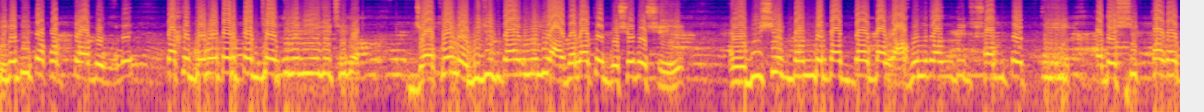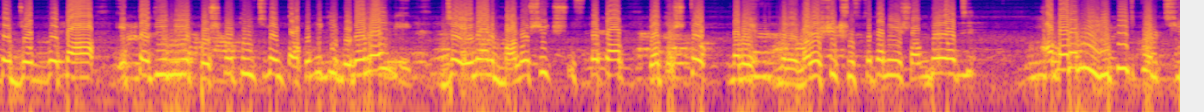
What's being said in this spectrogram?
বিরোধিতা করতে হবে বলে তাকে দেবতার পর্যায়ে তুলে নিয়ে গেছিল। যখন অভিজিৎ গাঙ্গুলি আদালতে বসে বসে অভিষেক বন্দ্যোপাধ্যায় বা রাহুল গান্ধীর সম্পত্তি, তাদের শিক্ষাগত যোগ্যতা ইত্যাদি নিয়ে প্রশ্ন তুলছিলেন, তখনই কি বোঝা যায়নি যে এনার মানসিক সুস্থতার যথেষ্ট মানে মানে মানসিক সুস্থতা নিয়ে সন্দেহ আছে? আবার আমি রিপিট করছি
